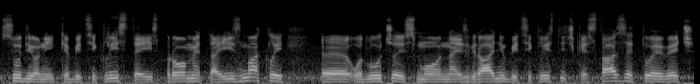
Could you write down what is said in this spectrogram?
sudionike bicikliste iz prometa izmakli, e, odlučili smo na izgradnju biciklističke staze. To je već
